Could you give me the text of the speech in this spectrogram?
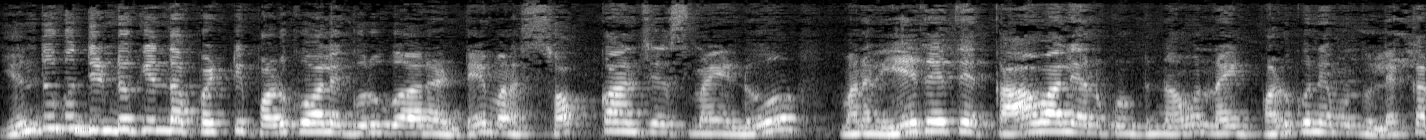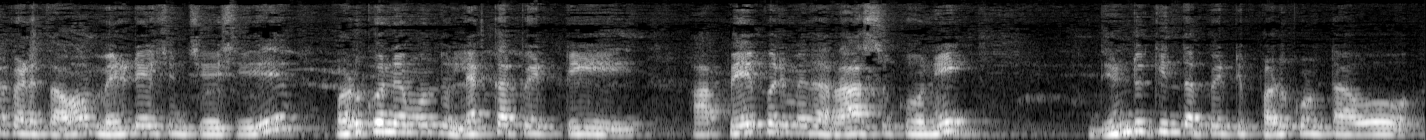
ఎందుకు దిండు కింద పెట్టి పడుకోవాలి గురుగారు అంటే మన సబ్ కాన్షియస్ మైండ్ మనం ఏదైతే కావాలి అనుకుంటున్నామో నైట్ పడుకునే ముందు లెక్క పెడతామో మెడిటేషన్ చేసి పడుకునే ముందు లెక్క పెట్టి ఆ పేపర్ మీద రాసుకొని దిండు కింద పెట్టి పడుకుంటావో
